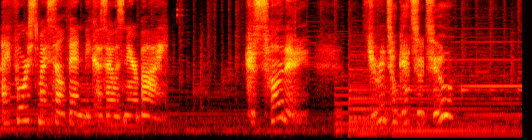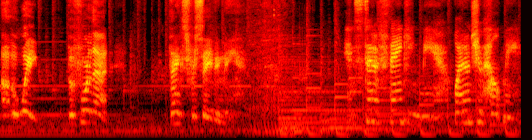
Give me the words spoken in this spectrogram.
I forced myself in because I was nearby. Kasane! You're in Togetsu too? Uh, wait, before that, thanks for saving me. Instead of thanking me, why don't you help me?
